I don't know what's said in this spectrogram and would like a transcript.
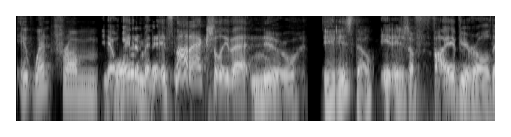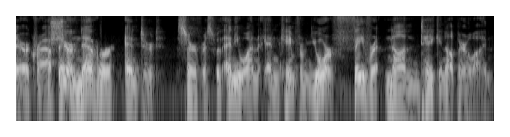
It went from, Yeah, wait a minute. It's not actually that new. it is though, It is a five year old aircraft Sure. that never entered service with anyone and came from your favorite non taken up airline.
